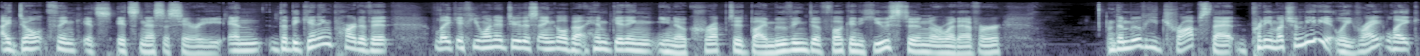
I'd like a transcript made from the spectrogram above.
I don't think it's it's necessary. And the beginning part of it, like if you want to do this angle about him getting, you know, corrupted by moving to fucking Houston or whatever, the movie drops that pretty much immediately, right? Like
